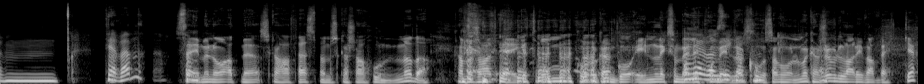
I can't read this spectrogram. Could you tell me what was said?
um, TV-en. Sier vi nå at vi skal ha fest, men vi skal ikke ha hundene da? Kan vi ikke ha et eget rom hvor du kan gå inn liksom, med litt promille og kose med hundene? Men kanskje la de være vekke?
